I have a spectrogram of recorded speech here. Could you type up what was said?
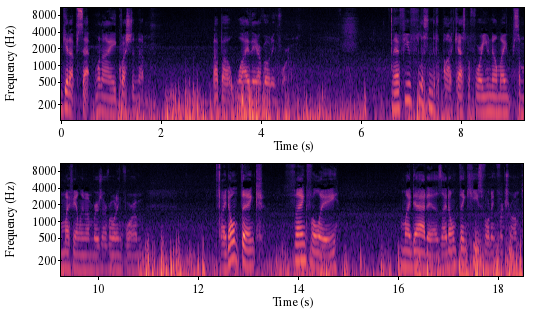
get upset when I question them about why they are voting for him. Now, if you've listened to the podcast before, you know my some of my family members are voting for him. I don't think, thankfully, my dad is. I don't think he's voting for Trump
